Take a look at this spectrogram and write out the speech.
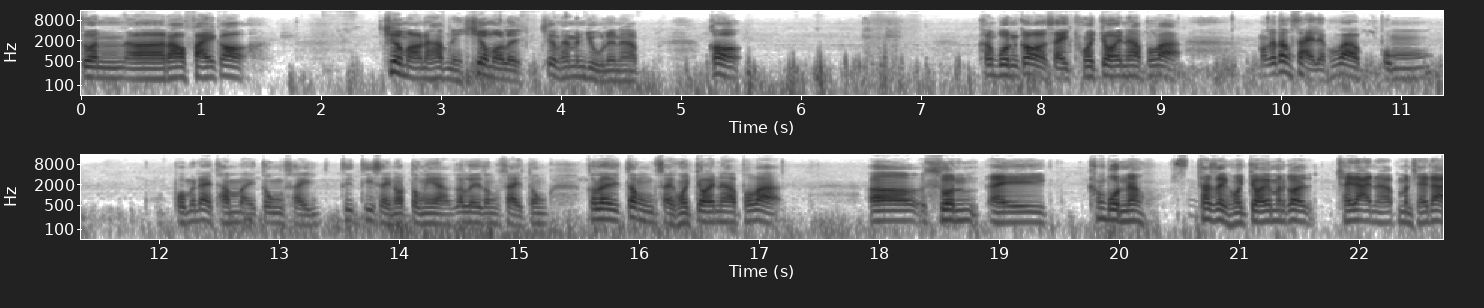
ส่วนราวไฟก็เชื่อมเอานะครับนี่เชื่อมเอาเลย เชื่อมให้มันอยู่เลยนะครับ ก็ข้างบนก็ใส่หัวจอยนะครับ เพราะว่ามันก็ต้องใส่แหละเพราะว่าผมผมไม่ได้ทำไอ้ตรงใส่ที่ที่ใส่น็อตตรงนี้ก็เลยต้องใส่ตรง ก็เลยต้องใส่หัวจอยนะครับ เพราะว่าเอ่อส่วนไอ้ข้างบนนะ ถ้าใส่หัวจอยมันก็ใช้ได้นะครับ มันใช้ได้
